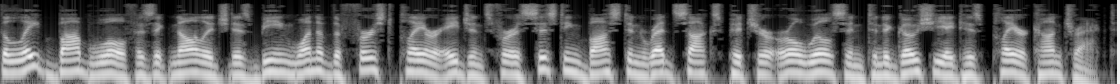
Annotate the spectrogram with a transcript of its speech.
The late Bob Woolf is acknowledged as being one of the first player agents for assisting Boston Red Sox pitcher Earl Wilson to negotiate his player contract.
